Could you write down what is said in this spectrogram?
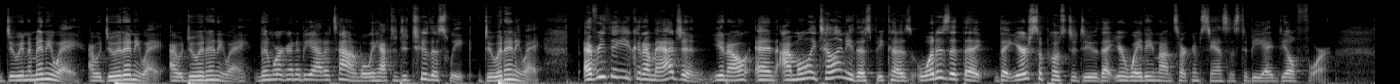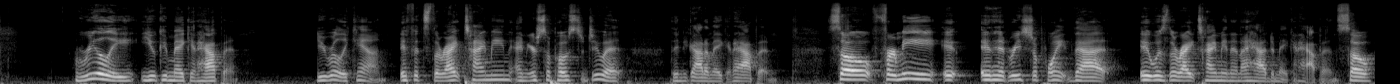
doing them anyway. I would do it anyway. I would do it anyway. Then we're going to be out of town. Well, we have to do two this week. Do it anyway. Everything you can imagine, you know. And I'm only telling you this because what is it that that you're supposed to do that you're waiting on circumstances to be ideal for? Really, you can make it happen. You really can. If it's the right timing and you're supposed to do it, then you got to make it happen. So for me, it it had reached a point that it was the right timing and I had to make it happen. So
